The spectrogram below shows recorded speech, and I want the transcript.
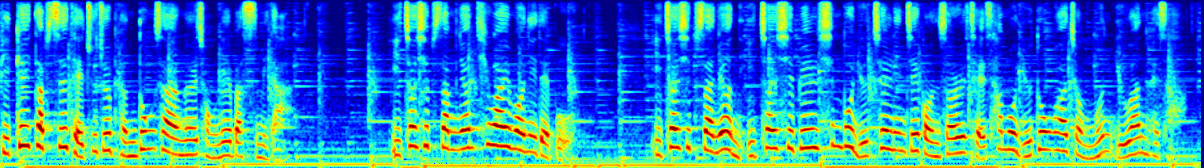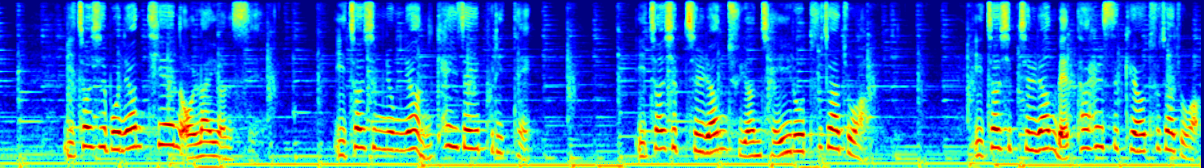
BK탑스 대주주 변동사항을 정리해봤습니다. 2013년 TY머니 대부, 2014년 2011 신보 뉴챌린지 건설 제3호 유동화 전문 유한회사, 2015년 TN 얼라이언스, 2016년 KJ 프리텍, 2017년 주연 제1호 투자조합, 2017년 메타 헬스케어 투자조합,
